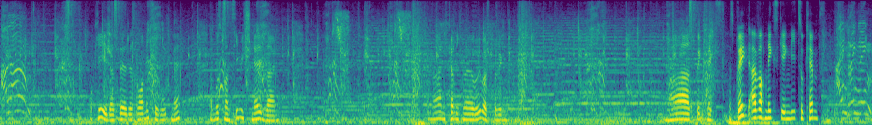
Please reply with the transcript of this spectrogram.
Alarm! Okay, das, äh, das war nicht so gut, ne? Da muss man ziemlich schnell sein. Nein, ich kann nicht mehr rüberspringen. Ah, das bringt nichts. Es bringt einfach nichts, gegen die zu kämpfen. Eindringling!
